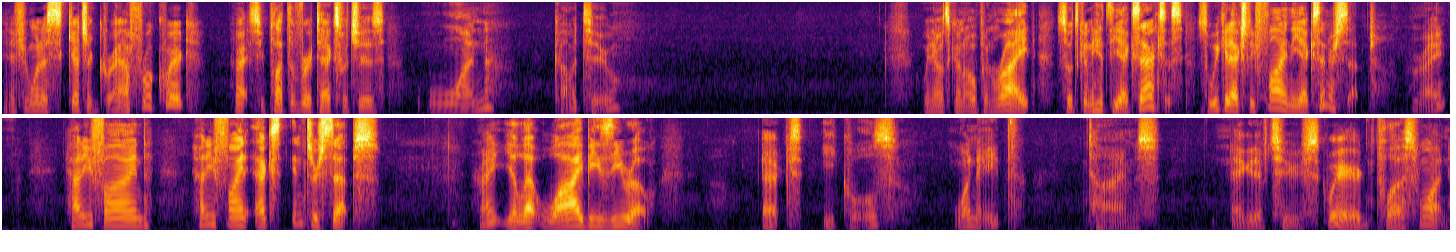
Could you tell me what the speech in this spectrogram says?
And if you want to sketch a graph real quick, all right, so you plot the vertex, which is 1, comma 2. We know it's going to open right, so it's going to hit the x-axis. So we could actually find the x-intercept, right? How do you find how do you find x-intercepts? Right? You let y be 0. x equals 1 eighth times negative 2 squared plus 1.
